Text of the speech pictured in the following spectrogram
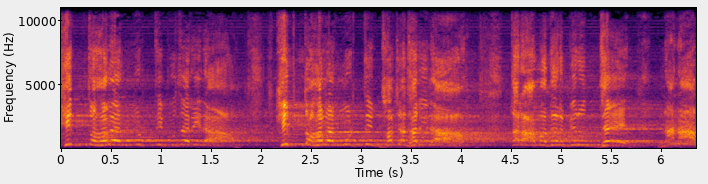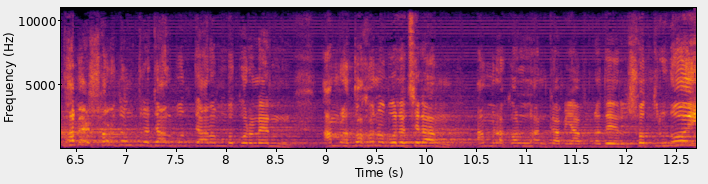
ক্ষিপ্ত হলেন মূর্তি পূজারীরা, ক্ষিপ্ত হলেন মূর্তির ধ্বজাধারীরা। তারা আমাদের বিরুদ্ধে নানাভাবে ষড়যন্ত্র জাল বুনতে আরম্ভ করলেন। আমরা তখনও বলেছিলাম, আমরা কল্যাণকামী আপনাদের শত্রু নই।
